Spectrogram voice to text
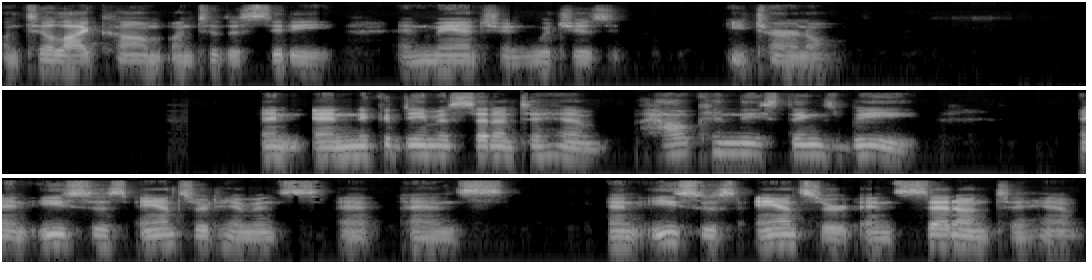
until I come unto the city and mansion which is eternal. And, and Nicodemus said unto him, How can these things be? And Jesus answered him, and, and, and Jesus answered and said unto him,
